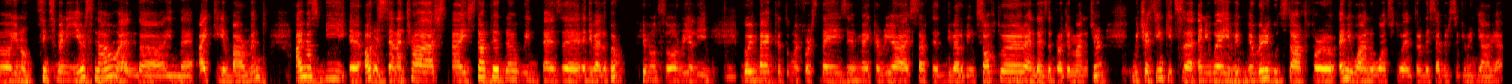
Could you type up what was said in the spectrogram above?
uh, you know since many years now and uh, in the it environment i must be uh, honest and i trust i started with as a, a developer you know so really going back to my first days in my career i started developing software and as a project manager which i think it's uh, anyway a, a, very good start for anyone who wants to enter the cybersecurity area.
